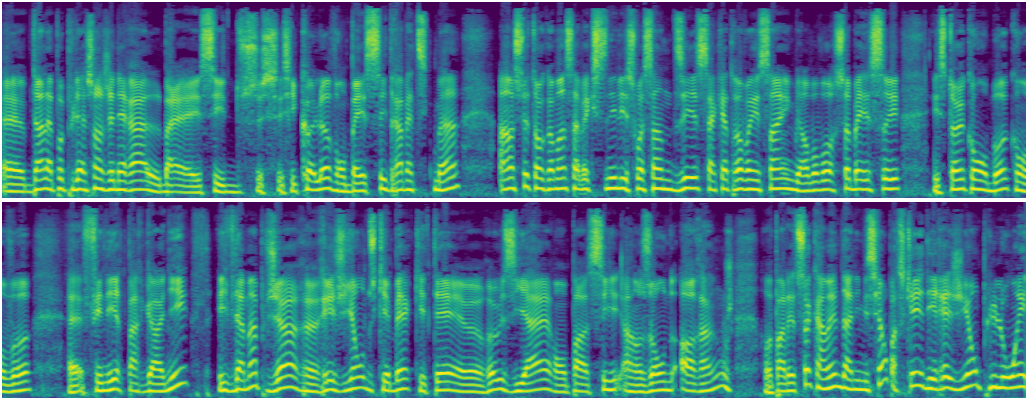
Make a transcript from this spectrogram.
euh, dans la population générale. Ben, ces, ces, cas-là vont baisser dramatiquement. Ensuite, on commence à vacciner les 70 à 85. Ben, on va voir ça baisser. Et c'est un combat qu'on va euh, finir par gagner. Évidemment, plusieurs euh, régions du Québec étaient heureuses hier ont passé en zone orange. On va parler de ça quand même dans l'émission parce qu'il y a des régions plus loin,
